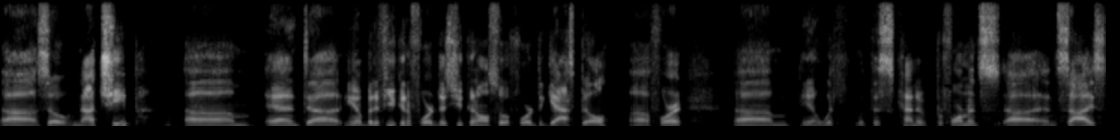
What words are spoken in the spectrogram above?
Uh, so not cheap. Um, and uh, you know, but if you can afford this, you can also afford the gas bill uh, for it. Um, you know, with with this kind of performance uh, and size,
